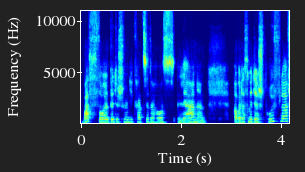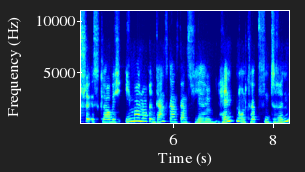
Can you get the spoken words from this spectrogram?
Was soll bitte schön die Katze daraus lernen? Aber das mit der Sprühflasche ist, glaube ich, immer noch in ganz, ganz, ganz vielen mhm. Händen und Köpfen drin.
